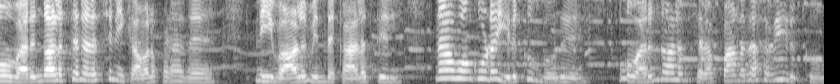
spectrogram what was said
உன் வருங்காலத்தை நினச்சி நீ கவலைப்படாத. நீ வாழும் இந்த காலத்தில் நான் உன் கூட இருக்கும்போது உன் வருங்காலம் சிறப்பானதாகவே இருக்கும்.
